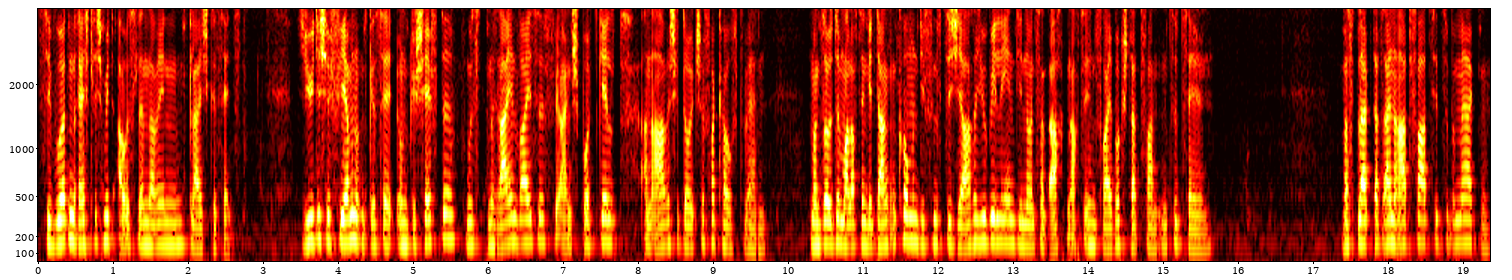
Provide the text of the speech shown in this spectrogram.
Sie wurden rechtlich mit Ausländerinnen gleichgesetzt. Jüdische Firmen und, Ges und Geschäfte mussten reihenweise für ein Spottgeld an arische Deutsche verkauft werden. Man sollte mal auf den Gedanken kommen, die 50 Jahre Jubiläen, die 1988 in Freiburg stattfanden, zu zählen. Was bleibt als eine Art Fazit zu bemerken?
